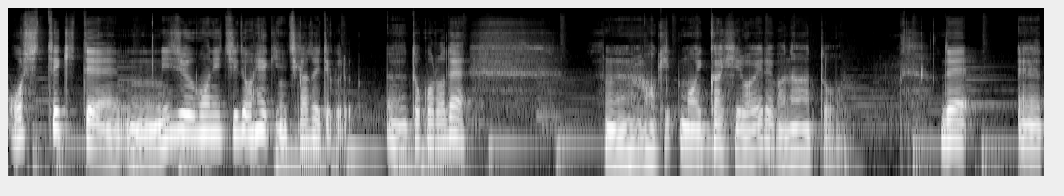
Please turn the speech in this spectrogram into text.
押してきて25日移動平均に近づいてくる。ところで、うん、もうもう一回拾えればなと。でえー、っ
